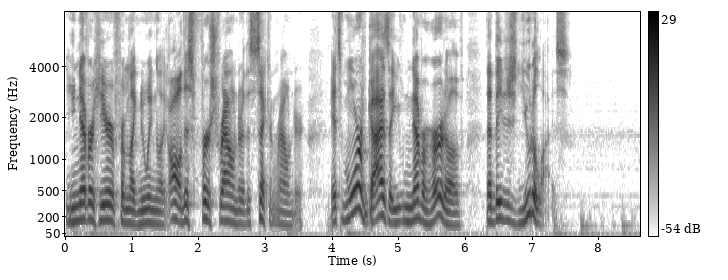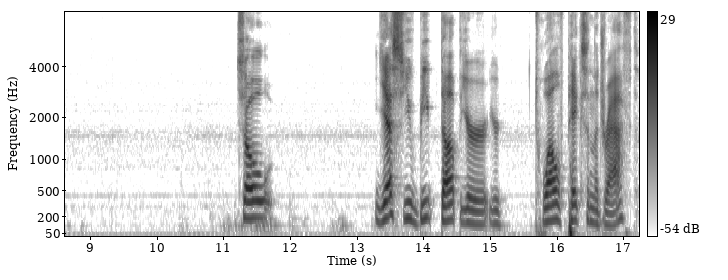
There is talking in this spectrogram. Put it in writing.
you never hear from like New England like, oh, this first rounder, the second rounder. It's more of guys that you've never heard of that they just utilize. So yes, you've beeped up your your 12 picks in the draft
